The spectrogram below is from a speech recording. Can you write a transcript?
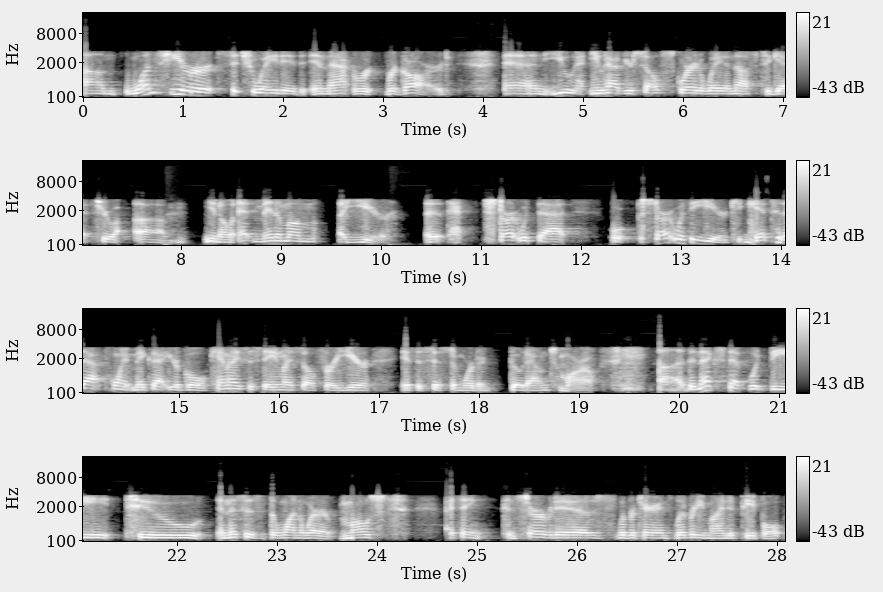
Um, once you're situated in that re- regard, and you you have yourself squared away enough to get through, um, you know, at minimum a year. Uh, start with that well, start with a year. Get to that point. Make that your goal. Can I sustain myself for a year if the system were to go down tomorrow? Uh, the next step would be to, and this is the one where most, I think, conservatives, libertarians, liberty-minded people,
